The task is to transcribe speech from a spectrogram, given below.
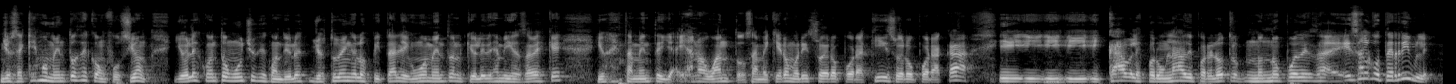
yo sé que es momentos de confusión. Yo les cuento mucho que cuando yo, estuve en el hospital y en un momento en el que yo le dije a mi hija, ¿sabes qué? Y honestamente ya, ya no aguanto, o sea, me quiero morir suero por aquí, suero por acá y, y, y, cables por un lado y por el otro, no, no puedes, es algo terrible.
